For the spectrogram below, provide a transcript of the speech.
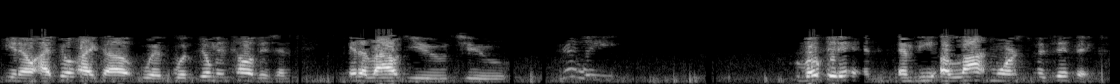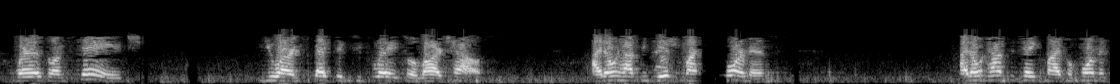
you know, I feel like uh, with with film and television, it allows you to really rope it in and be a lot more specific. Whereas on stage, you are expected to play to a large house. I don't have to give my performance. I don't have to take my performance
